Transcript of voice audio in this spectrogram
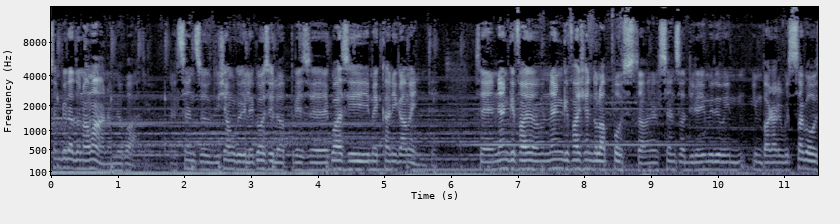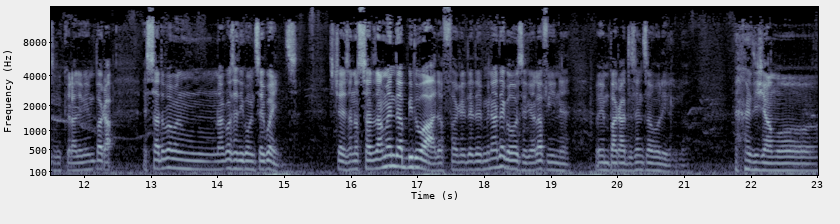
Dashi. cose le ho prese quasi meccanicamente, neanche, fa- neanche, facendolo apposta, nel senso di dire io mi devo im- imparare questa cosa perché la devo imparare, è stata proprio un- una cosa di conseguenza. Cioè, sono stato talmente abituato a fare determinate cose che alla fine le ho imparate senza volerlo. diciamo,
